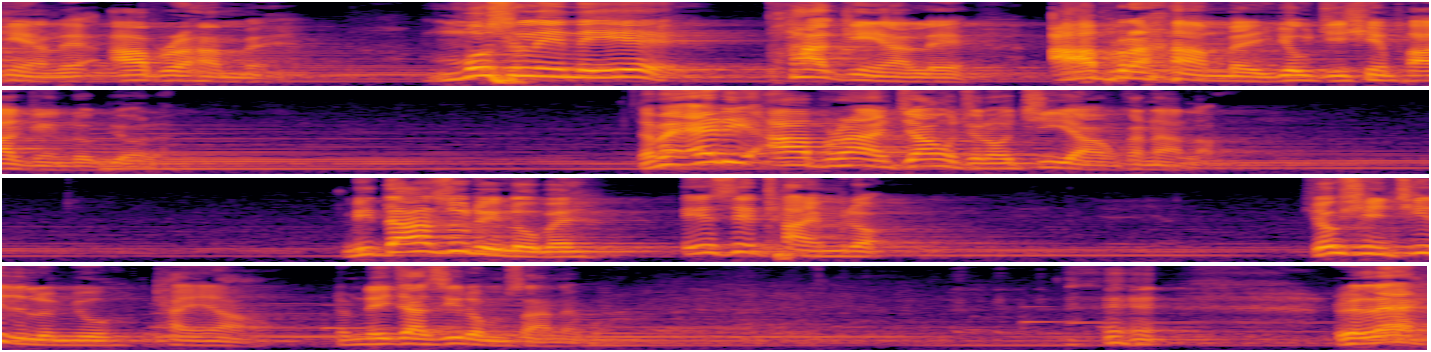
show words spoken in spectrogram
ခင်ကလည်းအာဗြဟံပဲမွတ်စလင်တွေရဲ့ဖခင်ကလည်းအာဗြဟံပဲယုံကြည်ခြင်းဖခင်လို့ပြောတာဒါပေမဲ့အဲ့ဒီအာဗြဟံအကြောင်းကိုကျွန်တော်ကြည့်ရအောင်ခဏလောက် မိသားစုတွေလိုပဲအေးစစ်ထိုင်ပြီးတော့ရုပ်ရှင်ကြည့်တယ်လို့မျိုးထိုင်ရအောင်ဒါနေကြစီတော့မစားနဲ့ပေါ့ relax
